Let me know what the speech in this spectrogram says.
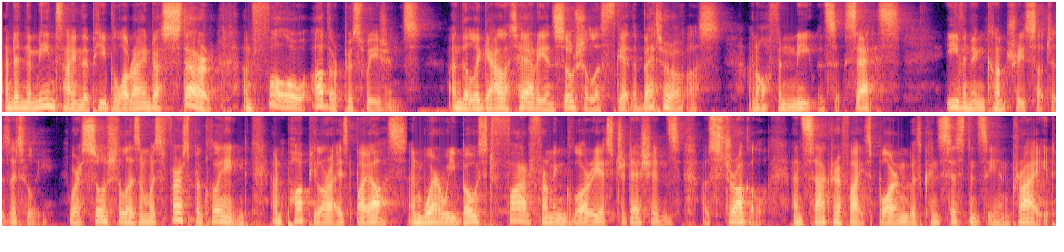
And in the meantime, the people around us stir and follow other persuasions, and the legalitarian socialists get the better of us and often meet with success even in countries such as Italy, where socialism was first proclaimed and popularized by us, and where we boast far from inglorious traditions of struggle and sacrifice borne with consistency and pride.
